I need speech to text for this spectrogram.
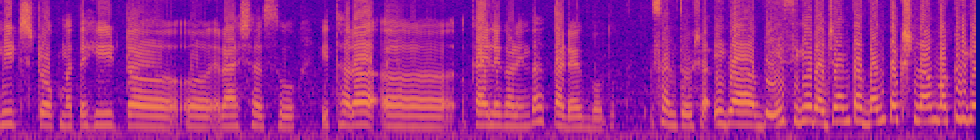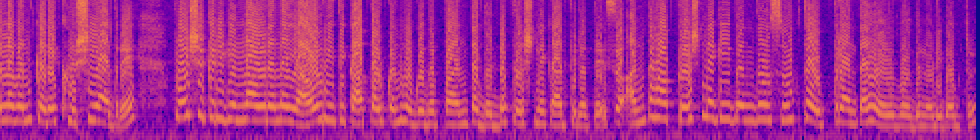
ಹೀಟ್ ಸ್ಟ್ರೋಕ್ ಮತ್ತು ಹೀಟ್ ರ್ಯಾಷಸ್ಸು ಈ ಥರ ಕಾಯಿಲೆಗಳಿಂದ ತಡೆಯಬಹುದು ಸಂತೋಷ. ಈಗ ಬೇಸಿಗೆ ರಜೆ ಅಂತ ಬಂದ ತಕ್ಷಣ ಮಕ್ಕಳಿಗೆಲ್ಲ ಒಂದು ಕಡೆ ಖುಷಿ ಆದ್ರೆ ಪೋಷಕರಿಗೆಲ್ಲ ಅವರನ್ನು ಯಾವ ರೀತಿ ಕಾಪಾಡ್ಕೊಂಡು ಹೋಗೋದಪ್ಪ ಅಂತ ದೊಡ್ಡ ಪ್ರಶ್ನೆ ಕಾಡ್ತಿರತ್ತೆ. ಸೊ ಅಂತಹ ಪ್ರಶ್ನೆಗೆ ಇದೊಂದು ಸೂಕ್ತ ಉತ್ತರ ಅಂತ ಹೇಳ್ಬೋದು ನೋಡಿ ಡಾಕ್ಟರ್.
